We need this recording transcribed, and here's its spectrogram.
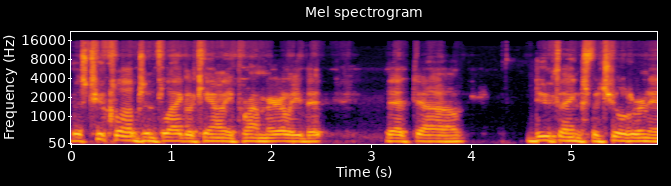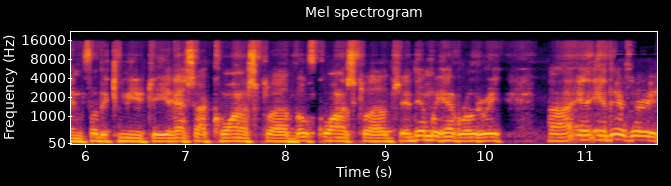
there's two clubs in Flagler County primarily that that uh, do things for children and for the community, and that's our Kiwanis Club, both Kiwanis clubs, and then we have Rotary, uh, and, and, they're very,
